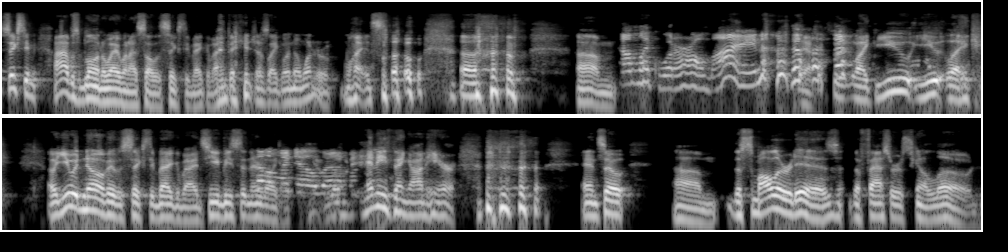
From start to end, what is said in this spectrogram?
Mhm. 60 i was blown away when i saw the 60 megabyte page. I was like well no wonder why it's slow. Um, um, I'm like, what are all mine? yeah so like you you like oh you would know if it was 60 megabytes. You'd be sitting there No, like I know, load anything on here. And so um, the smaller it is the faster it's going to load.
